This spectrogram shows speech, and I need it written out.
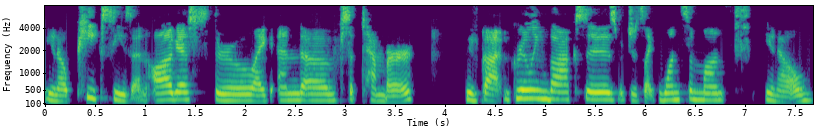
you know, peak season, August through like end of September. We've got grilling boxes, which is like once a month, you know,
